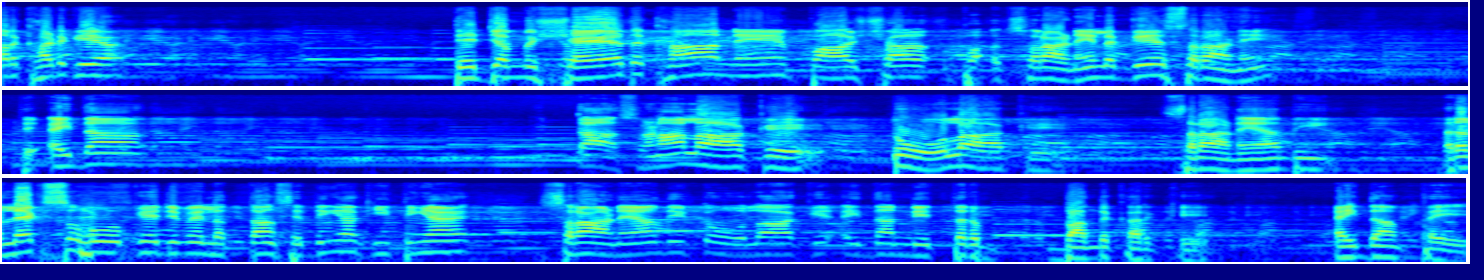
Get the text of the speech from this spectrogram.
ਬਾਹਰ ਖੜ ਗਿਆ। ਤੇ ਜਮਸ਼ੈਦ ਖਾਨ ਨੇ ਪਾਸ਼ਾ ਸਰਾਣੇ ਲੱਗੇ, ਸਰਾਣੇ। ਤੇ ਐਦਾਂ ਢਾਸਣਾ ਲਾ ਕੇ ਢੋ ਲਾ ਕੇ ਸਰਾਣਿਆਂ ਦੀ ਰਿਲੈਕਸ ਹੋ ਕੇ ਜਿਵੇਂ ਲੱਤਾਂ ਸਿੱਧੀਆਂ ਕੀਤੀਆਂ, ਸਰਾਣਿਆਂ ਦੀ ਢੋ ਲਾ ਕੇ ਐਦਾਂ ਨੇਤਰ ਬੰਦ ਕਰਕੇ ਐਦਾਂ ਪਏ।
